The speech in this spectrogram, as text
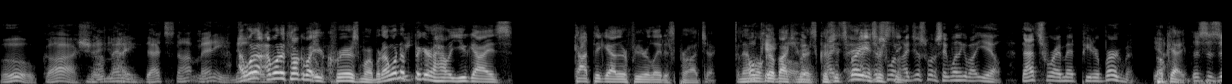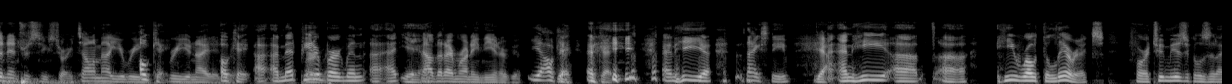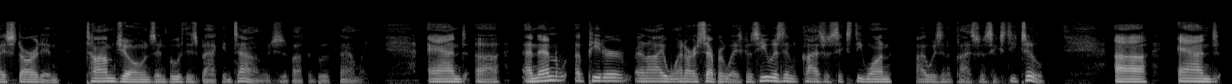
oh gosh, Not I- many. I- that's not many. I No, want to I want to talk about your careers more, but I want to figure out how you guys got together for your latest project, and then we'll Okay, go back to oh, yours because it's very I, I just interesting. Want, I just want to say one thing about Yale. That's where I met Peter Bergman. Yeah, Okay. This is an interesting story. Tell them how you re- Okay. reunited. with- Okay, I, I met Peter Bergman, uh, at Yale. Now that I'm running the interview. Yeah, okay. okay. and he, uh, thanks, Steve. Yeah. And he, uh, uh, he wrote the lyrics for two musicals that I starred in, Tom Jones and Booth is Back in Town, which is about the Booth family. And uh, and then uh, Peter and I went our separate ways because he was in the class of '61, I was in the class of '62, uh, and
